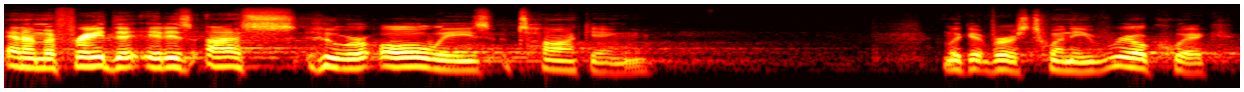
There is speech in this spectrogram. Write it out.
and I'm afraid that it is us who are always talking. Look at verse 20 real quick.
